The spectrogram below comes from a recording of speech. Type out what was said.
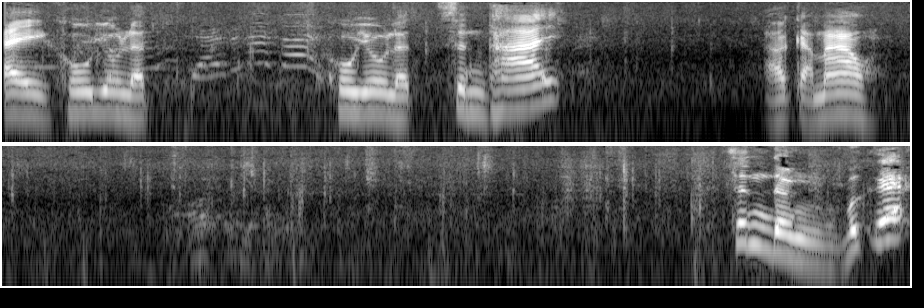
đây khu du lịch khu du lịch sinh thái ở Cà Mau xin đừng vứt rác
